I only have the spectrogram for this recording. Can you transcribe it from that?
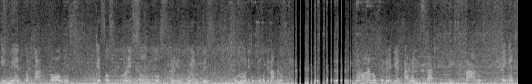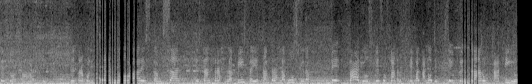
A todos esos presuntos delincuentes, o mejor dicho, grupos de vándalos, que se dedicaron la noche de ayer a realizar disparos en el sector San Martín. Nuestra policía no va a descansar, están tras la pista y están tras la búsqueda de varios de esos vándalos, que anoche se enfrentaron a tiros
